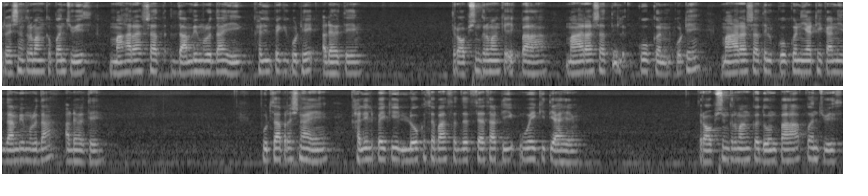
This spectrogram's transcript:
प्रश्न क्रमांक पंचवीस महाराष्ट्रात जांभी मृदा ही खालीलपैकी कुठे आढळते? तर ऑप्शन क्रमांक एक पहा. महाराष्ट्रातील कोकण कुठे महाराष्ट्रातील कोकण या ठिकाणी जांभी मृदा आढळते. पुढचा प्रश्न आहे खालीलपैकी लोकसभा सदस्यासाठी वय किती आहे? तर ऑप्शन क्रमांक दोन पहा पंचवीस.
